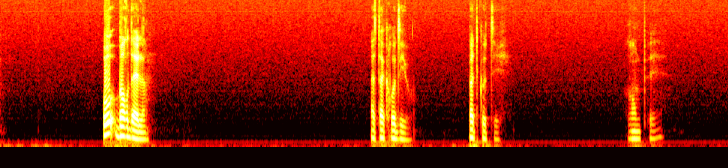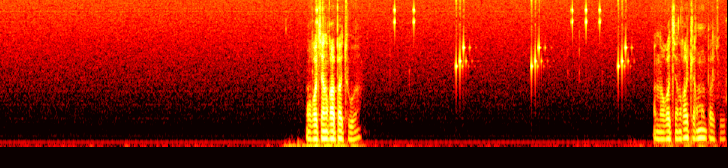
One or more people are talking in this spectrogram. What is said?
Au bordel. Attaque rodéo. Pas de côté. Ramper. On retiendra pas tout. Hein. On ne retiendra clairement pas tout.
